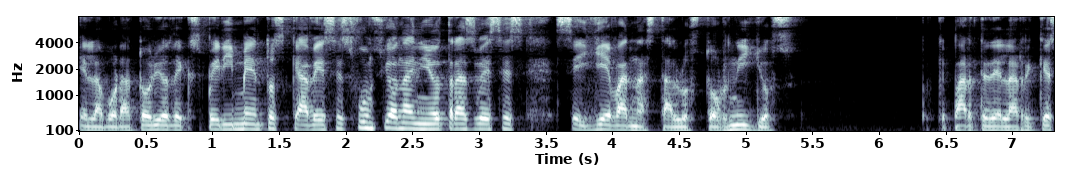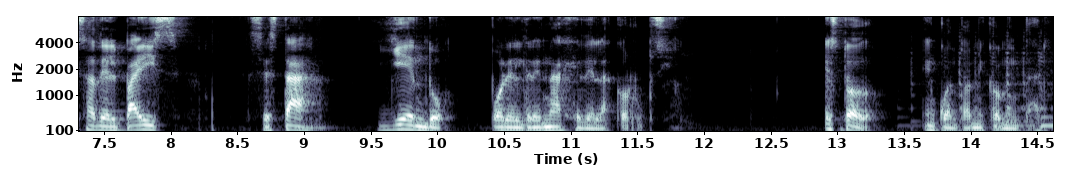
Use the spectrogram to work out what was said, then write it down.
el laboratorio de experimentos que a veces funcionan y otras veces se llevan hasta los tornillos, porque parte de la riqueza del país se está yendo por el drenaje de la corrupción. Es todo en cuanto a mi comentario.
